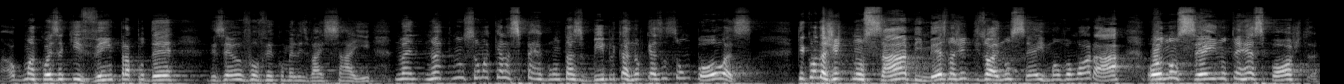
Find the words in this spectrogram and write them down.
alguma coisa que vem para poder dizer, eu vou ver como eles vai sair. Não, é, não, é, não são aquelas perguntas bíblicas, não, porque essas são boas. Porque quando a gente não sabe mesmo, a gente diz, olha, não sei, irmão, vamos orar. Ou não sei e não tem resposta.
